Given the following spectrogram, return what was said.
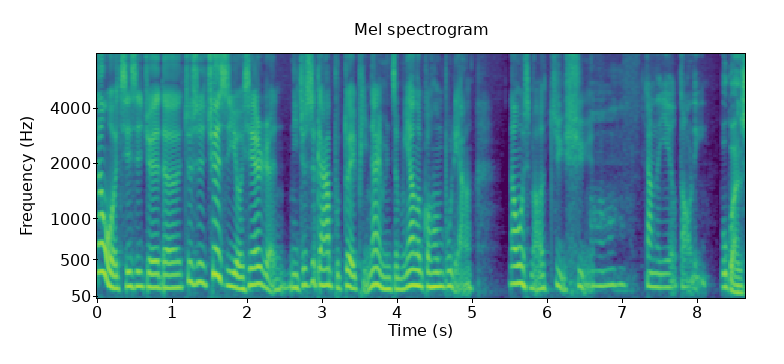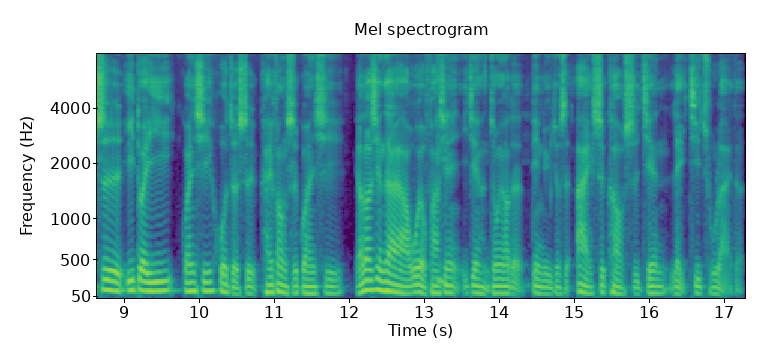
那我其实觉得，就是确实有些人，你就是跟他不对频，那你们怎么样都沟通不良，那为什么要继续？哦，讲的也有道理。不管是一对一关系，或者是开放式关系，聊到现在啊，我有发现一件很重要的定律，就是爱是靠时间累积出来的。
